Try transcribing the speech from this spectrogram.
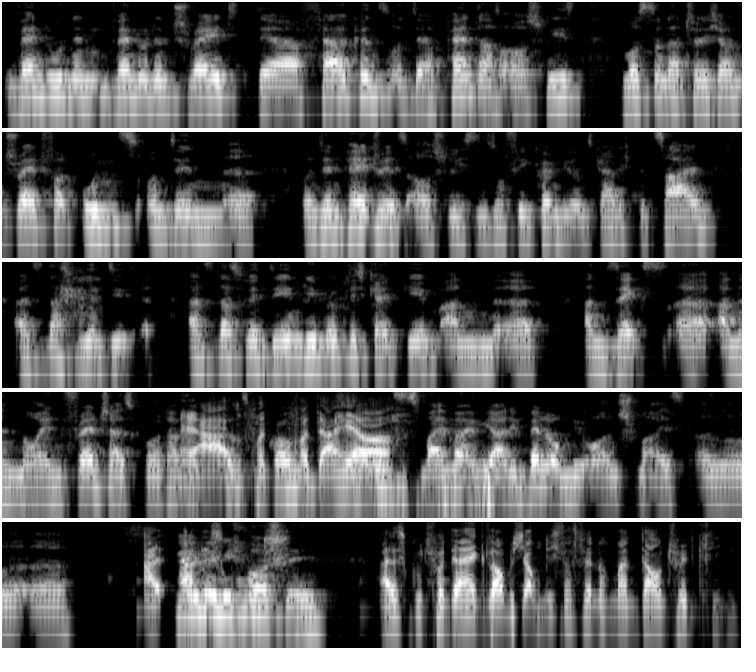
wenn du den, wenn du den Trade der Falcons und der Panthers ausschließt, musst du natürlich auch einen Trade von uns und den äh, und den Patriots ausschließen. So viel können die uns gar nicht bezahlen, als dass wir die, als dass wir denen die Möglichkeit geben, an äh, an sechs äh, an einen neuen Franchise Quarterback Ja, also von- von daher- der uns zweimal im Jahr die Bälle um die Ohren schmeißt. Also äh, All, kann ich mir alles, nicht gut, vorstellen. alles gut. Von daher glaube ich auch nicht, dass wir nochmal einen Downtrade kriegen.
